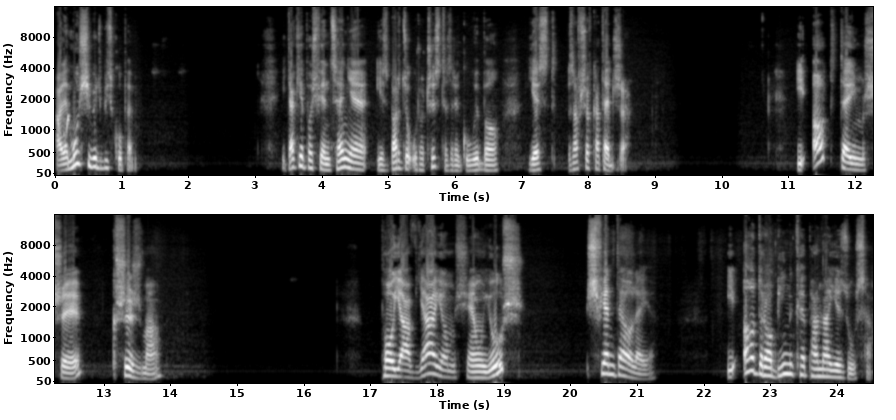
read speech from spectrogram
ale musi być biskupem. I takie poświęcenie jest bardzo uroczyste z reguły, bo jest zawsze w katedrze. I od tej mszy krzyżma pojawiają się już święte oleje. I odrobinkę Pana Jezusa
